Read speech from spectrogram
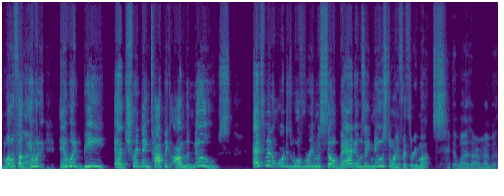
motherfucker, it would it would be a trending topic on the news. X Men Origins Wolverine was so bad, it was a news story for three months. it was. I remember.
